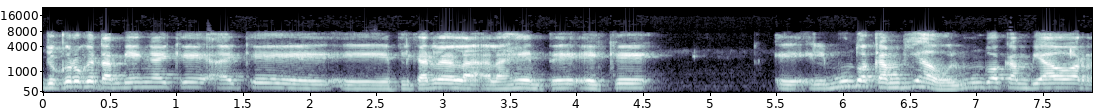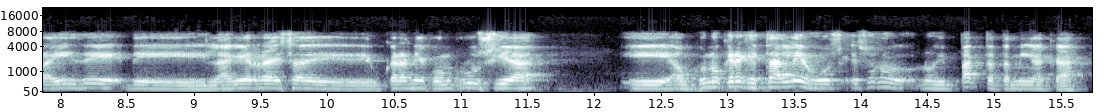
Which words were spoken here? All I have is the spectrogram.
yo creo que también hay que, hay que eh, explicarle a la, gente es que el mundo ha cambiado, el mundo ha cambiado a raíz de, la guerra esa de, Ucrania con Rusia. aunque uno cree que está lejos, eso nos, impacta también acá.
